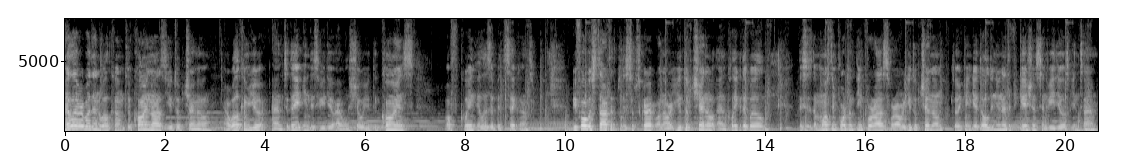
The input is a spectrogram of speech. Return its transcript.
Hello everybody and welcome to CoinNaz YouTube channel. I welcome you and today in this video I will show you the coins of Queen Elizabeth II. Before we started please subscribe on our YouTube channel and click the bell. This is the most important thing for us for our YouTube channel so you can get all the new notifications and videos in time.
